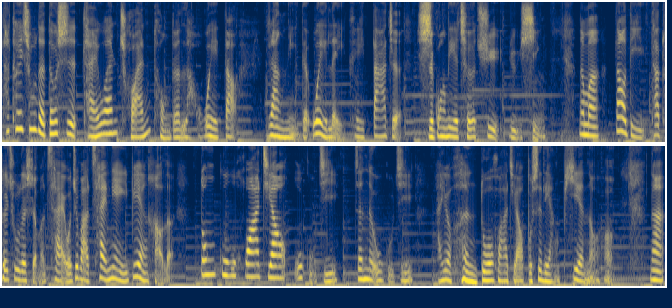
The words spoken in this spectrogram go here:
他推出的都是台湾传统的老味道，让你的味蕾可以搭着时光列车去旅行。那么，到底他推出了什么菜？我就把菜念一遍好了：冬菇、花椒、乌骨鸡，真的乌骨鸡，还有很多花椒，不是两片哦。哈，那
